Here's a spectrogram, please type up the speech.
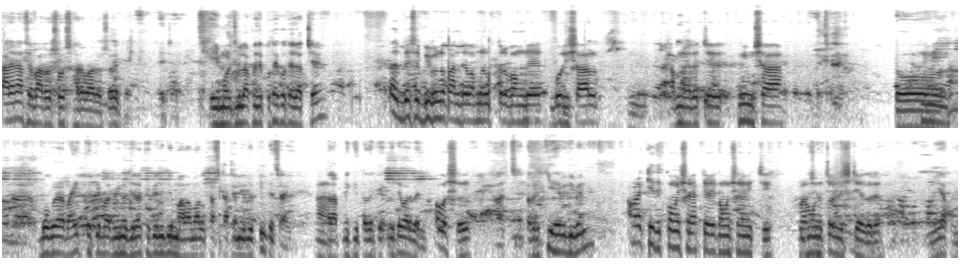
কারেন্ট আছে বারোশো সাড়ে বারোশো এটা এটা এই মরিচগুলো আপনাদের কোথায় কোথায় যাচ্ছে? আর দেশে বিভিন্ন প্রান্তে আপনার উত্তরবঙ্গে বরিশাল আপনার হচ্ছে নিমসা তো। বগুড়ার বাহির থেকে বা বিভিন্ন জেলা থেকে যদি মালামাল কাঁচা কাঁচা মরিচ কিনতে চায় হ্যাঁ। তাহলে আপনি কি তাদেরকে দিতে পারবেন? অবশ্যই। আচ্ছা তাদেরকে কি ভেবে দিবেন? আমরা কেজি কমিশন একটা কমিশনে নিচ্ছি। আমার মনে চল্লিশ টাকা করে। আমি আপনি।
